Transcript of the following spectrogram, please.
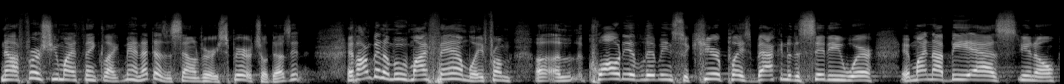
Now, at first you might think like, man, that doesn't sound very spiritual, does it? If I'm going to move my family from a, quality of living, secure place back into the city where it might not be as, you know,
